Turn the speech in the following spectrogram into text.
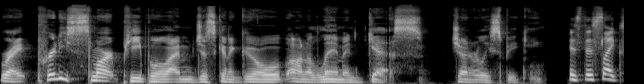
Right. Pretty smart people, I'm just going to go on a limb and guess, generally speaking. Is this like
